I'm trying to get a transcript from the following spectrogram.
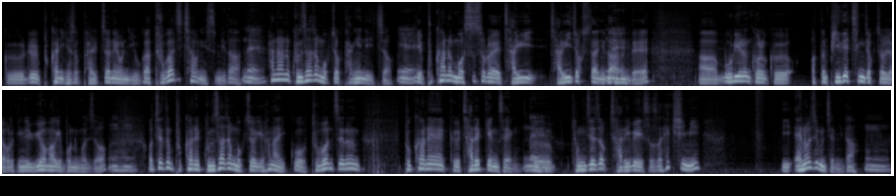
그를 북한이 계속 발전해 온 이유가 두 가지 차원이 있습니다. 네. 하나는 군사적 목적 당연히 있죠. 예. 북한은 뭐 스스로의 자위 자위적 수단이다 네. 하는데 어 우리는 그걸 그 어떤 비대칭적 전략으로 굉장히 위험하게 보는 거죠. 음. 어쨌든 북한의 군사적 목적이 하나 있고 두 번째는 북한의 그 자력갱생, 네. 그 경제적 자립에 있어서 핵심이 이 에너지 문제입니다. 음.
